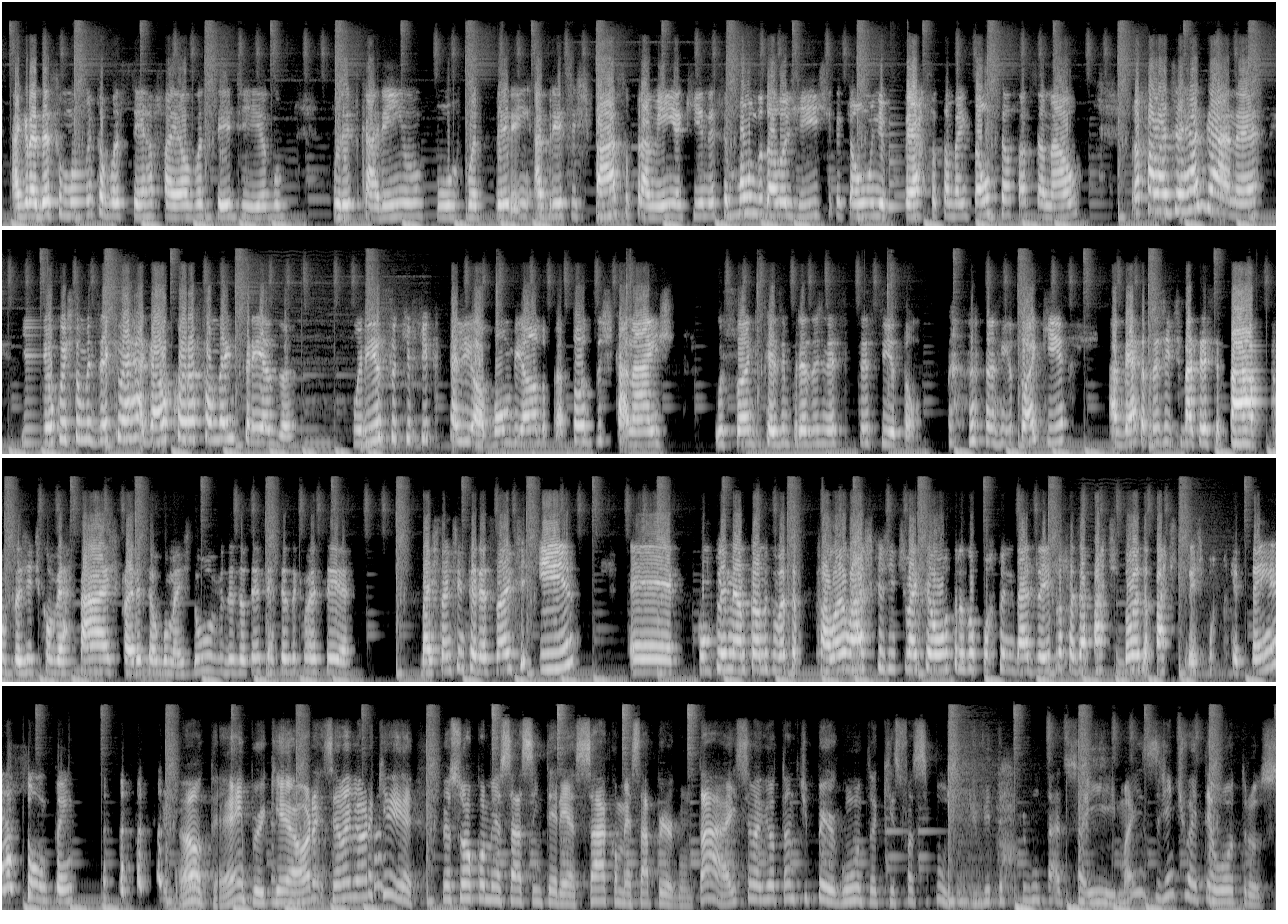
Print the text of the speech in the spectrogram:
Agradeço muito a você, Rafael, você, Diego, por esse carinho, por poderem abrir esse espaço para mim aqui nesse mundo da logística, que é um universo também tão sensacional, para falar de RH, né? E eu costumo dizer que o RH é o coração da empresa. Por isso que fica ali, ó, bombeando para todos os canais o sangue que as empresas necessitam. e estou aqui aberta para a gente bater esse papo, para a gente conversar, esclarecer algumas dúvidas. Eu tenho certeza que vai ser bastante interessante e é, complementando o que você falou, eu acho que a gente vai ter outras oportunidades aí para fazer a parte 2, a parte 3, porque tem assunto, hein? Não, tem, porque a hora, você vai ver a hora que a pessoa começar a se interessar, começar a perguntar, aí você vai ver o tanto de pergunta que você fala assim, pô, devia ter perguntado isso aí. Mas a gente vai ter outros,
